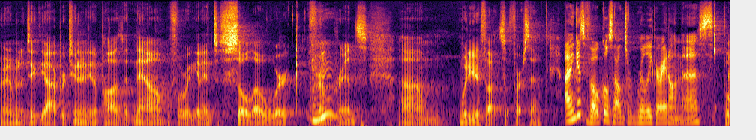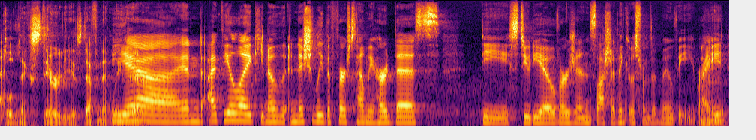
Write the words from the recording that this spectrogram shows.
right, I'm going to take the opportunity to pause it now before we get into solo work from Prince. Um, what are your thoughts so far, Sam? I think his vocal sounds really great on this. Vocal dexterity is definitely there. Yeah, and I feel like you know initially the first time we heard this, the studio version slash I think it was from the movie, right?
